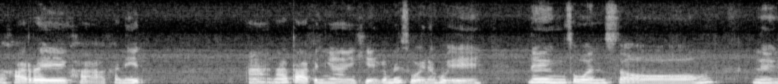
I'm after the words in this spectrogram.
นะคะ เรขาคณิตอ่าหน้าตาเป็นไงเขียนก็ไม่สวยนะครูเอหนึ่งส่วนสองหนึ่ง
